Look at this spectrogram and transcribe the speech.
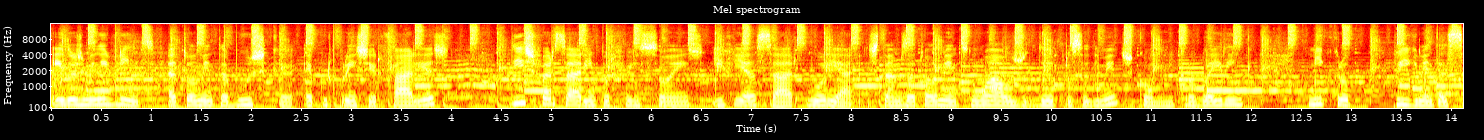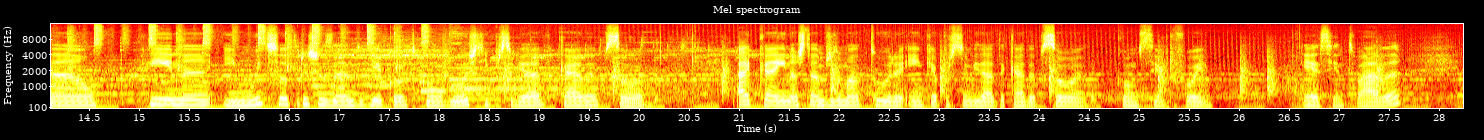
Em 2020, atualmente a busca é por preencher falhas disfarçar imperfeições e realçar o olhar. Estamos atualmente no auge de procedimentos como microblading, micropigmentação, rena e muitos outros usando de acordo com o gosto e personalidade de cada pessoa. Há quem nós estamos numa altura em que a personalidade de cada pessoa, como sempre foi, é acentuada.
